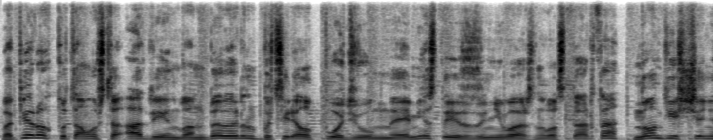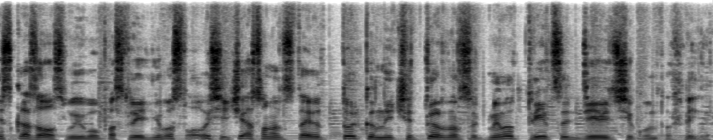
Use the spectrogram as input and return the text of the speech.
Во-первых, потому что Адриан Ван Беверен потерял подиумное место из-за неважного старта, но он еще не сказал своего последнего слова, сейчас он отстает только на 14 минут 39 секунд от лидера.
